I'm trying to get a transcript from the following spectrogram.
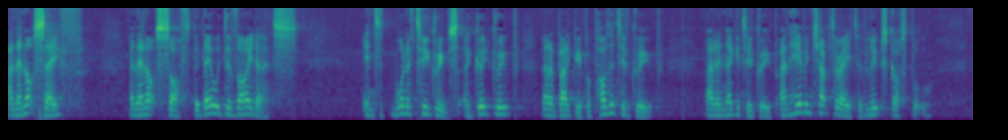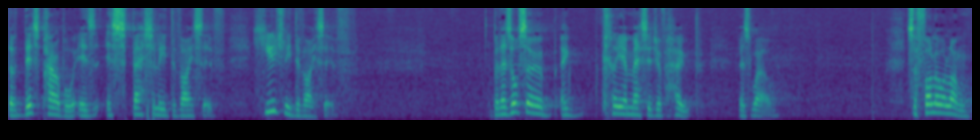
And they're not safe, and they're not soft, but they will divide us into one of two groups a good group and a bad group, a positive group and a negative group. And here in chapter 8 of Luke's Gospel, the, this parable is especially divisive, hugely divisive. But there's also a, a clear message of hope as well. So follow along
